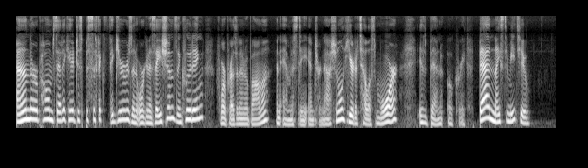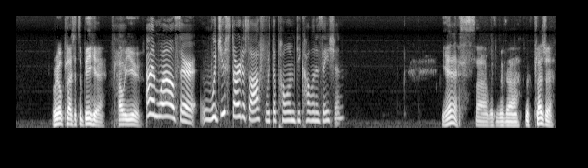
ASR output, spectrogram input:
And there are poems dedicated to specific figures and organizations, including former President Obama and Amnesty International. Here to tell us more is Ben Okri. Ben, nice to meet you. Real pleasure to be here. How are you? I'm well, sir. Would you start us off with the poem Decolonization? Yes, uh, with with uh, with pleasure.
